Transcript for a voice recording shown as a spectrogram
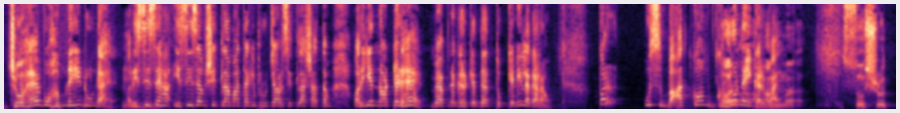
जो है वो हमने ही ढूंढा है। और इसी से हम्म। इसी से हम शीतला माता की पूजा और शीतला शातम और ये नॉटेड है मैं अपने घर के तुक्के नहीं लगा रहा हूँ। पर उस बात को हम ग्रो नहीं कर पाए। सुश्रुत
